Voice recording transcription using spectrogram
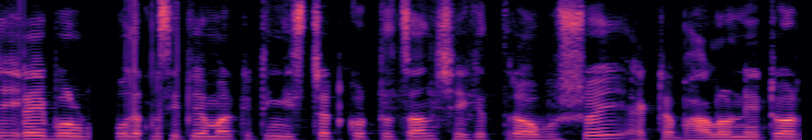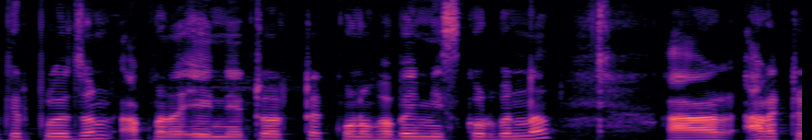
এটাই বলব যে আপনি সিপিএ মার্কেটিং স্টার্ট করতে চান, সেক্ষেত্রে অবশ্যই একটা ভালো নেটওয়ার্কের প্রয়োজন। আপনারা এই নেটওয়ার্কটা কোনোভাবেই মিস করবেন না। আর আরেকটা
